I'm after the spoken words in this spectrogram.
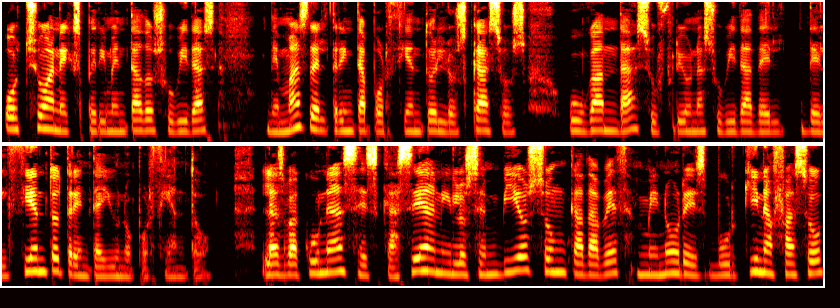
ocho han experimentado subidas de más del 30% en los casos. Uganda sufrió una subida del, del 131%. Las vacunas escasean y los envíos son cada vez menores. Burkina Faso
